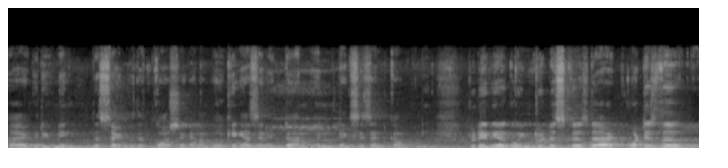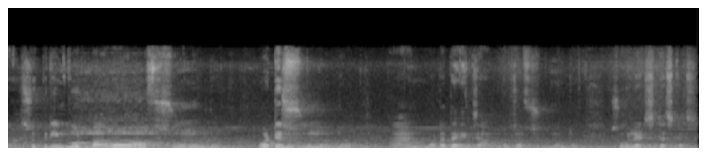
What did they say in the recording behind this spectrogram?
Hi, good evening. This side Vidit Kaushik, and I'm working as an intern in Lexis and Company. Today we are going to discuss that what is the Supreme Court power of suo motu, what is suo motu, and what are the examples of suo motu. So let's discuss.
